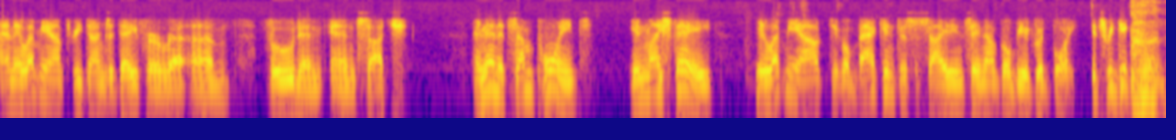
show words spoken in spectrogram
and they let me out three times a day for uh, um, food and and such. And then at some point in my stay, they let me out to go back into society and say, "Now go be a good boy." It's ridiculous.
